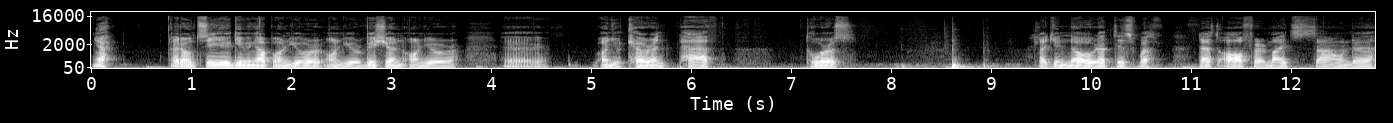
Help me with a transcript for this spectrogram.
Yeah, I don't see you giving up on your on your vision on your uh, on your current path, Taurus. It's like you know that this well that offer might sound uh,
